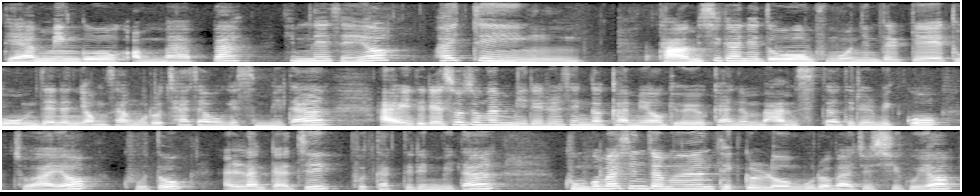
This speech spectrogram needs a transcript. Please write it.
대한민국 엄마 아빠 힘내세요. 화이팅! 다음 시간에도 부모님들께 도움되는 영상으로 찾아오겠습니다. 아이들의 소중한 미래를 생각하며 교육하는 맘스터들을 믿고 좋아요, 구독, 알람까지 부탁드립니다. 궁금하신 점은 댓글로 물어봐 주시고요.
